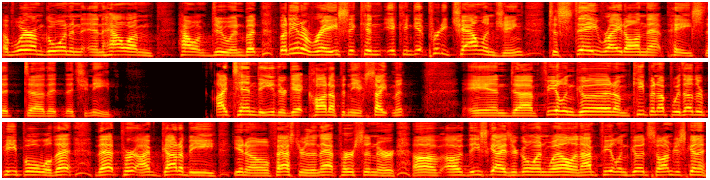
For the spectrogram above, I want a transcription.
of where I'm going and, and how I'm how I'm doing. But but in a race, it can it can get pretty challenging to stay right on that pace that uh, that that you need. I tend to either get caught up in the excitement and I'm uh, feeling good. I'm keeping up with other people. Well, that that per- I've got to be you know faster than that person, or uh, oh, these guys are going well, and I'm feeling good, so I'm just gonna.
